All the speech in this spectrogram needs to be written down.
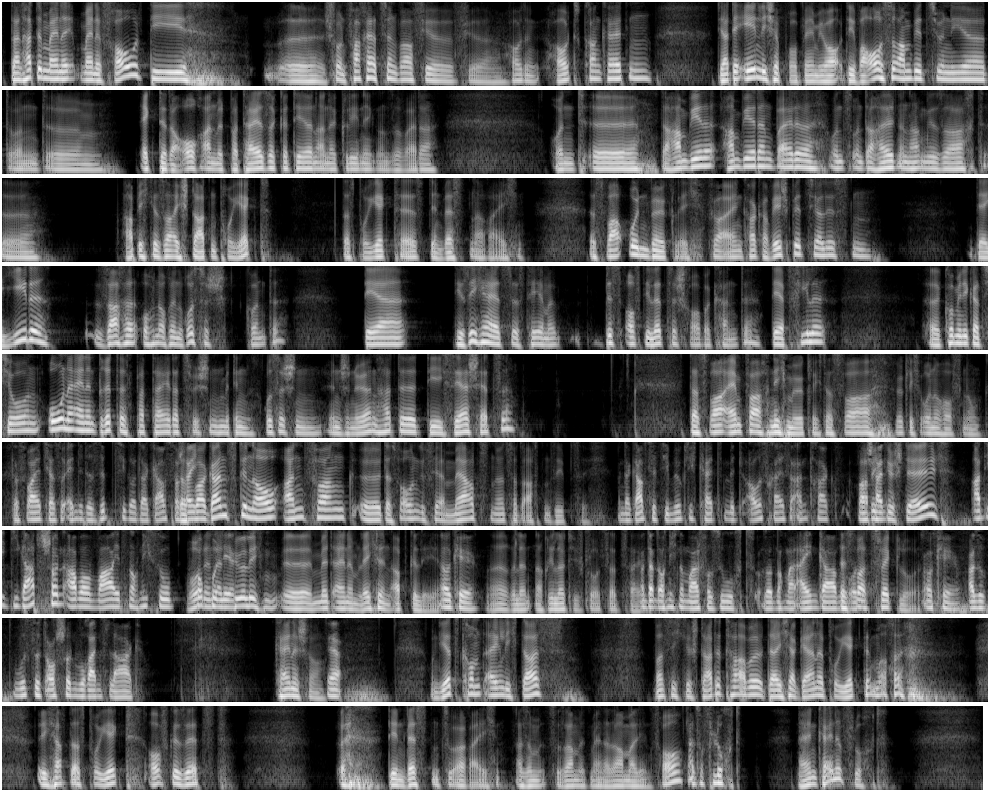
Dann hatte meine, meine Frau, die äh, schon Fachärztin war für, für Haut, Hautkrankheiten, die hatte ähnliche Probleme. Die war, auch so ambitioniert und ähm, eckte da auch an mit Parteisekretären an der Klinik und so weiter. Und äh, da haben wir, haben wir dann beide uns unterhalten und haben gesagt, äh, habe ich gesagt, ich starte ein Projekt. Das Projekt heißt, den Westen erreichen. Es war unmöglich für einen KKW-Spezialisten, der jede Sache auch noch in Russisch konnte, der die Sicherheitssysteme bis auf die letzte Schraube kannte, der viele Kommunikation ohne eine dritte Partei dazwischen mit den russischen Ingenieuren hatte, die ich sehr schätze. Das war einfach nicht möglich. Das war wirklich ohne Hoffnung. Das war jetzt ja so Ende der 70er, da gab es wahrscheinlich. Das war ganz genau Anfang, äh, das war ungefähr März 1978. Und da gab es jetzt die Möglichkeit mit Ausreiseantrag wahrscheinlich. gestellt. Ah, die, die gab es schon, aber war jetzt noch nicht so Wurde populär. natürlich äh, mit einem Lächeln abgelehnt. Okay. Ne, nach relativ kurzer Zeit. Und dann auch nicht nochmal versucht oder nochmal Eingabe. Es war zwecklos. Okay, also du wusstest auch schon, woran es lag. Keine Chance. Ja. Und jetzt kommt eigentlich das, was ich gestartet habe, da ich ja gerne Projekte mache. Ich habe das Projekt aufgesetzt, den Westen zu erreichen. Also zusammen mit meiner damaligen Frau. Also Flucht. Nein, keine Flucht.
